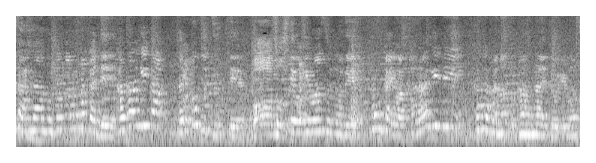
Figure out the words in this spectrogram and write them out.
さんがあの動画の中で唐揚げが大好物ってあーそうですね。しておりますので、今回は唐揚げでいかがかなと考えております。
